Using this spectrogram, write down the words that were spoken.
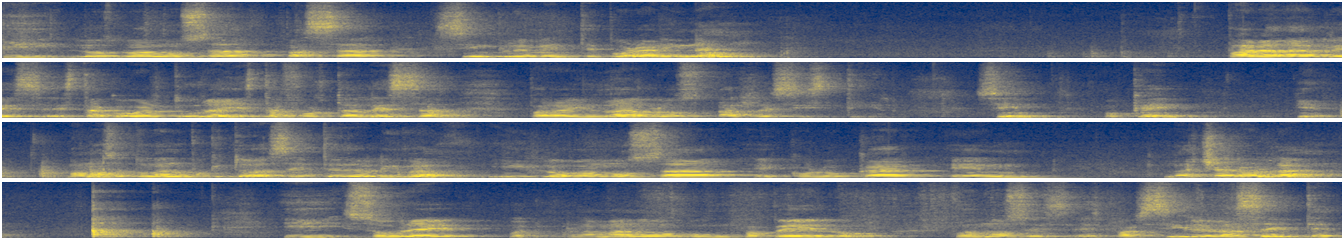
y los vamos a pasar simplemente por harina para darles esta cobertura y esta fortaleza para ayudarlos a resistir. ¿Sí? ¿Ok? Bien, vamos a tomar un poquito de aceite de oliva y lo vamos a eh, colocar en la charola y sobre, bueno, con la mano con un papel o podemos esparcir el aceite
